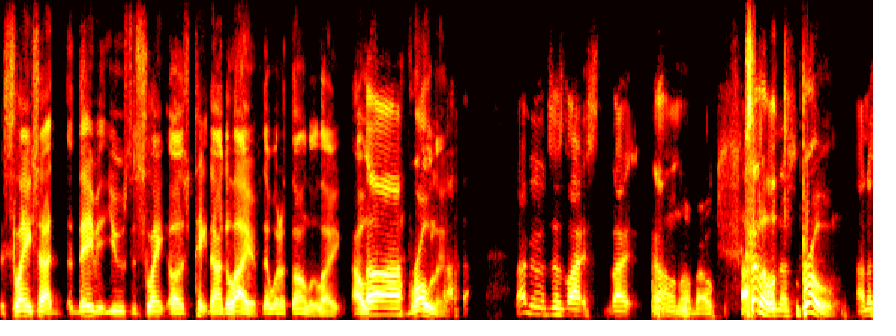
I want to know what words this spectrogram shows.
the slingshot David used to sling uh take down Goliath. That what her thong looked like. I was Uh, rolling. bit was just like like I don't know, bro. I, It's I a- know, bro, I know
